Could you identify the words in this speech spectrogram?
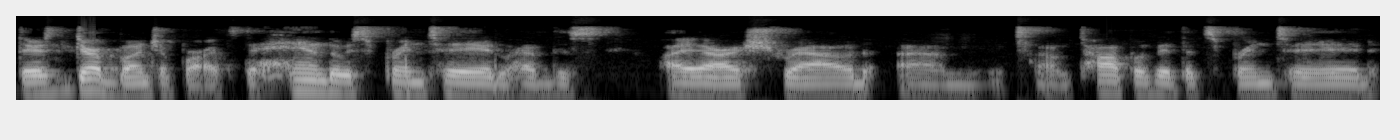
there's there are a bunch of parts. The handle is printed. We have this IR shroud um, on top of it that's printed.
